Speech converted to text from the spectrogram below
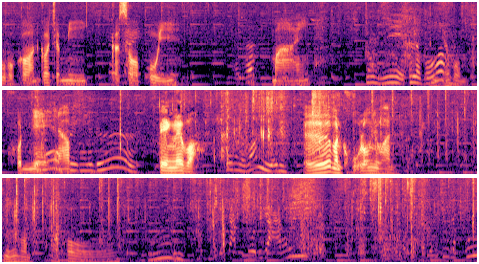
อุปกรณ์ก็จะมีกระสอบปุ๋ย ไม้นู่นนี่เขาเลยบอกนี่ว่าครับผมคนแหย่นะครับเป็นเลยเด้อเปลงเลยบ่เป็นเลยว่ามีอันนี้เออ มันขู่ลงอยู่หันนี่ครับผม โอ้โหอืมจับตัวอย่างนี้ชื่อละผู้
